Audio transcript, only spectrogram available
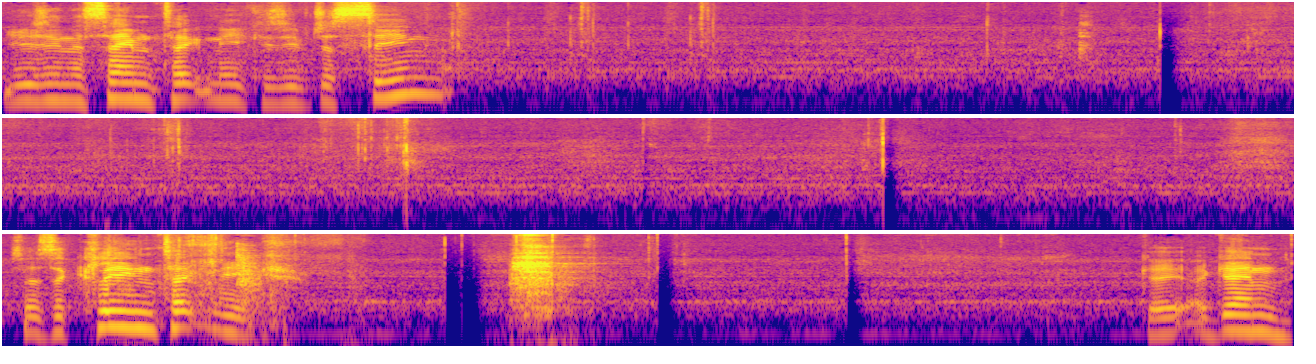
Using the same technique as you've just seen. So it's a clean technique Okay, again,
